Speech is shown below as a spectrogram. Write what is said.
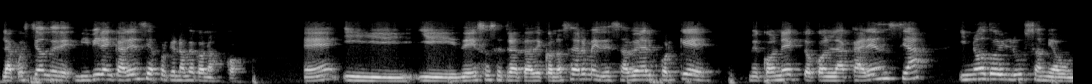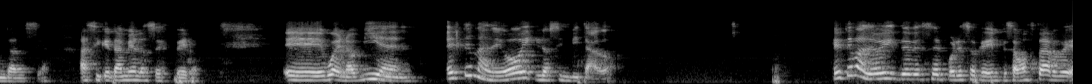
la cuestión de vivir en carencia es porque no me conozco. ¿eh? Y, y, de eso se trata, de conocerme y de saber por qué me conecto con la carencia y no doy luz a mi abundancia. Así que también los espero. Eh, bueno, bien, el tema de hoy, los invitados. El tema de hoy debe ser, por eso que empezamos tarde,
